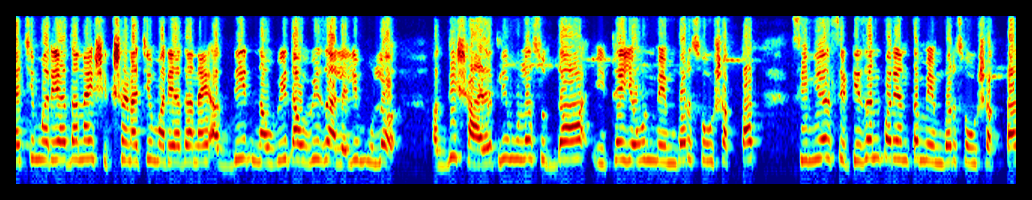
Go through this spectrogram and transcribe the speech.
वयाची मर्यादा नाही शिक्षणाची मर्यादा नाही. अगदी नववी दहावी झालेली मुलं अगदी शाळेतली मुलं सुद्धा इथे येऊन मेंबर्स होऊ शकतात. सिनियर सिटीजन पर्यंत मेंबर्स होऊ शकतात.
